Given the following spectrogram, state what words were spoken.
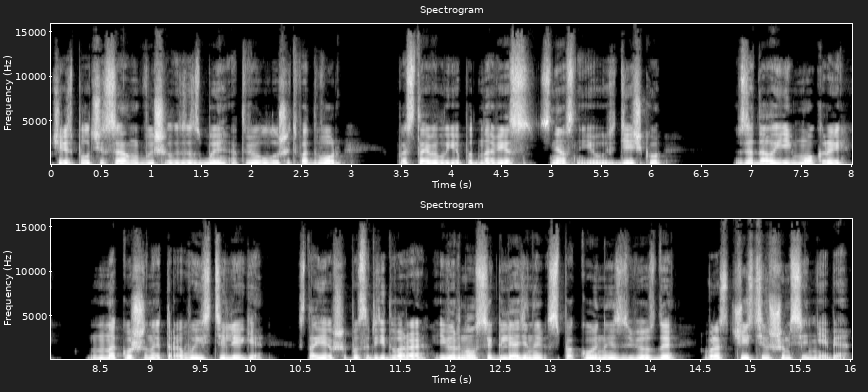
Через полчаса он вышел из избы, отвел лошадь во двор, поставил ее под навес, снял с нее уздечку — задал ей мокрой, накошенной травы из телеги, стоявшей посреди двора, и вернулся, глядя на спокойные звезды в расчистившемся небе.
